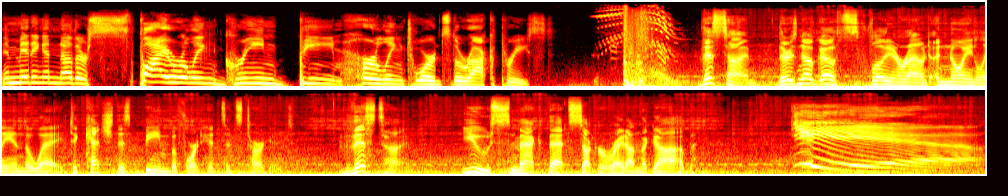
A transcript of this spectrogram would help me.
emitting another spiraling green beam hurling towards the rock priest. This time, there's no ghosts floating around annoyingly in the way to catch this beam before it hits its target. This time, you smack that sucker right on the gob. Yeah!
